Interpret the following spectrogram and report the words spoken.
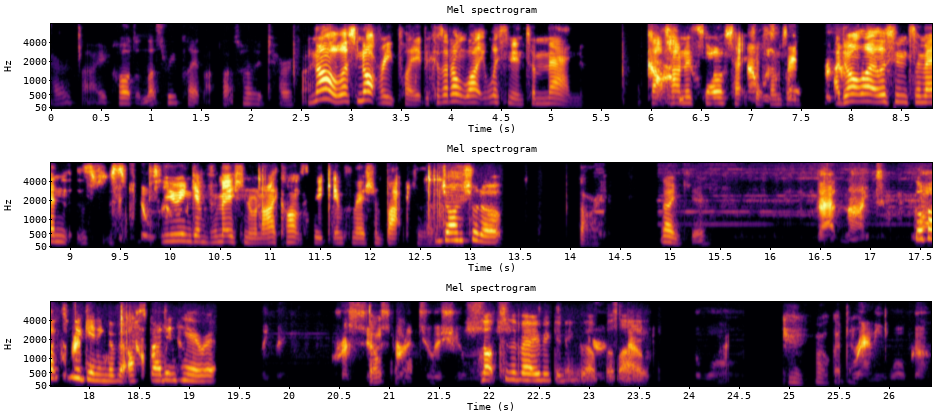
terrifying. Hold on, let's replay that. That sounded terrifying. No, let's not replay it because I don't like listening to men. That sounded so that sexist. I'm sorry. I don't like listening to men s- to kill them. spewing information when I can't speak information back to them. John, shut up. Sorry. Thank you. That night, Go back to the beginning of it, Oscar. I didn't hear it. Don't- started to issue Not to the very beginning though, but like. through the wall. oh, good. Granny woke up,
